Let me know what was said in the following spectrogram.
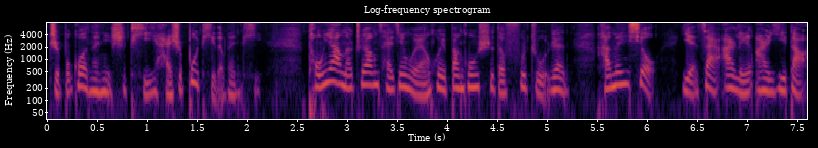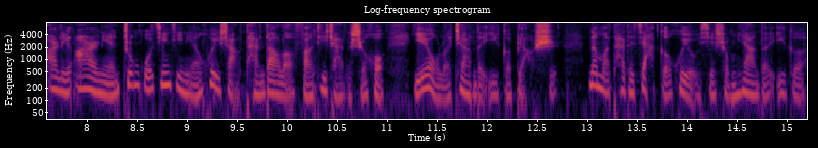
只不过呢，你是提还是不提的问题。同样呢，中央财经委员会办公室的副主任韩文秀。也在二零二一到二零二二年中国经济年会上谈到了房地产的时候，也有了这样的一个表示。那么它的价格会有一些什么样的一个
